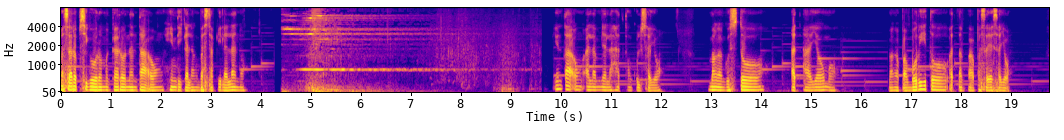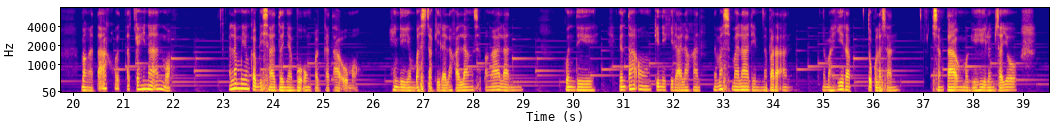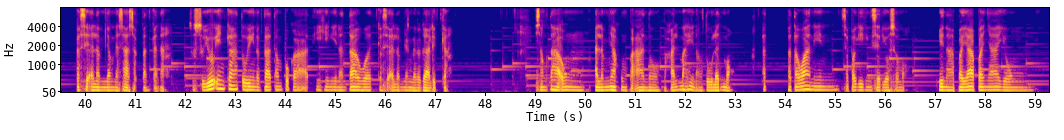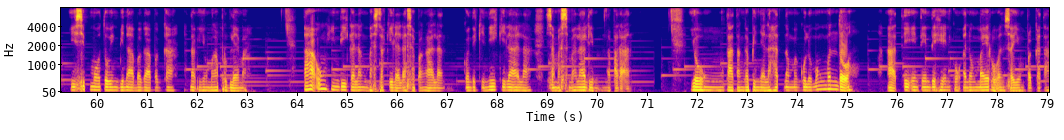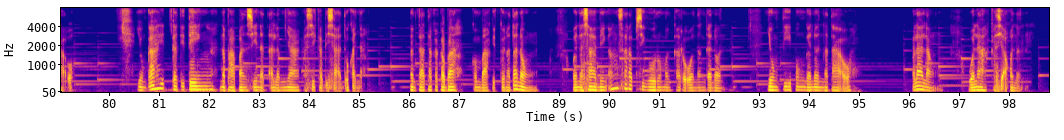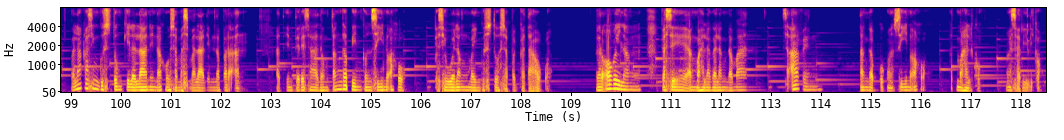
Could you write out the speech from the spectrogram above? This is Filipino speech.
Masarap siguro magkaroon ng taong hindi ka lang basta kilala, no? Yung taong alam niya lahat tungkol sa'yo. Mga gusto at ayaw mo. Mga paborito at nagpapasaya sa'yo. Mga takot at kahinaan mo. Alam mo yung kabisado niya buong pagkatao mo. Hindi yung basta kilala ka lang sa pangalan, kundi yung taong kinikilala ka na mas malalim na paraan na mahirap tuklasan. Isang taong maghihilom sa'yo kasi alam niyang nasasaktan ka na. Susuyuin ka tuwing nagtatampo ka at hihingi ng tawad kasi alam niyang nagagalit ka. Isang taong alam niya kung paano pakalmahin ang tulad mo at patawanin sa pagiging seryoso mo. Pinapayapa niya yung isip mo tuwing binabagabag ka ng iyong mga problema. Taong hindi ka lang basta kilala sa pangalan, kundi kinikilala sa mas malalim na paraan. Yung tatanggapin niya lahat ng magulo mong mundo at iintindihin kung anong mayroon sa iyong pagkatao. Yung kahit katiting napapansin at alam niya kasi kabisado ka niya. Nagtataka ka ba kung bakit ko natanong o nasabing ang sarap siguro magkaroon ng ganon? Yung tipong ganon na tao. Wala lang, wala kasi ako nun. Wala kasing gustong kilalanin ako sa mas malalim na paraan at interesadong tanggapin kung sino ako kasi walang may gusto sa pagkatao ko. Pero okay lang kasi ang mahalaga lang naman sa akin, tanggap ko kung sino ako at mahal ko ang sarili ko.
